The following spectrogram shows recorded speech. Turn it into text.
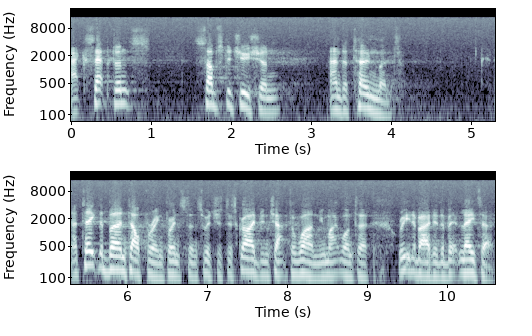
Acceptance, substitution, and atonement. Now take the burnt offering, for instance, which is described in chapter 1. You might want to read about it a bit later.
